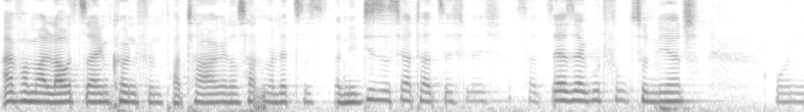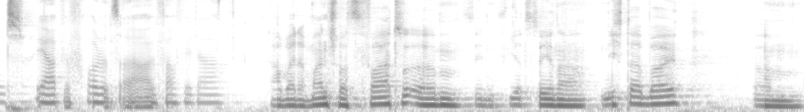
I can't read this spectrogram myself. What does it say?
einfach mal laut sein können für ein paar Tage. Das hatten wir letztes, äh, nee, dieses Jahr tatsächlich. Es hat sehr, sehr gut funktioniert. Und ja, wir freuen uns einfach wieder Aber bei der Mannschaftsfahrt ähm, sind wir Trainer nicht dabei. Ähm,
